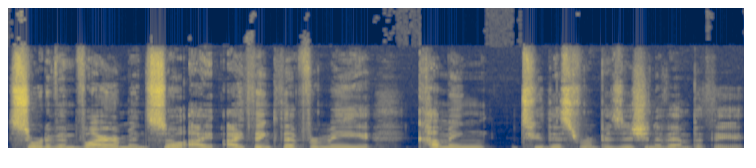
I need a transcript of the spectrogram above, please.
sort of environments. So i i think that for me coming to this from a position of empathy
